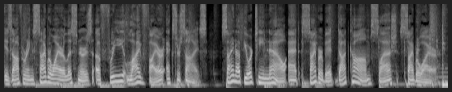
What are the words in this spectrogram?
is offering Cyberwire listeners a free live fire exercise. Sign up your team now at cyberbit.com slash cyberwire.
